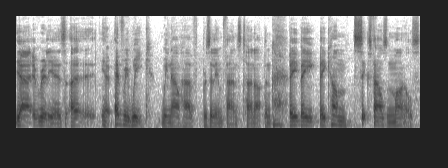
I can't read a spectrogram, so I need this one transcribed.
Yeah, it really is. Uh, you know, every week we now have Brazilian fans turn up, and they, they, they come 6,000 miles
